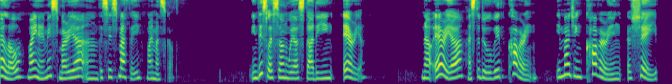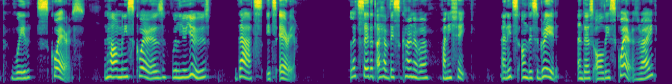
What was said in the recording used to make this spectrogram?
Hello, my name is Maria and this is Mathy, my mascot. In this lesson we are studying area. Now area has to do with covering. Imagine covering a shape with squares. And how many squares will you use? That's its area. Let's say that I have this kind of a funny shape. And it's on this grid. And there's all these squares, right?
